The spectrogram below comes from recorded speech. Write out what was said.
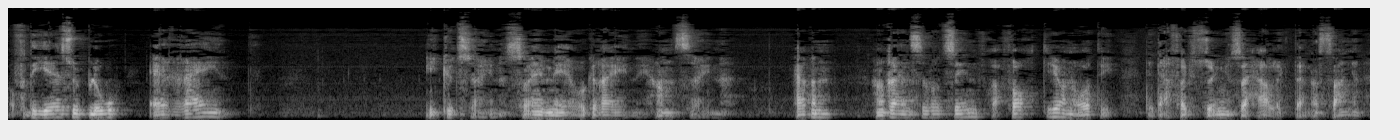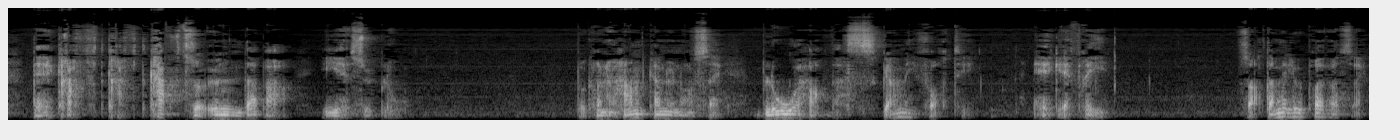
Og fordi Jesu blod er rent i Guds øyne, så er vi òg rene i Hans øyne. Herren, han renser vårt sinn fra fortid og nåtid. Det er derfor jeg synger så herlig denne sangen. Det er kraft, kraft, kraft så underbar i Jesu blod. På grunn av Han kan du nå si blodet har vaska mi fortid. Jeg er fri. Satan vil jo prøve seg.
